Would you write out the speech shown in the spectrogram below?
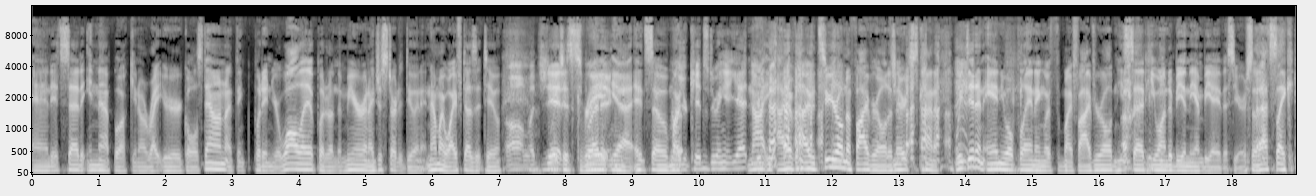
And it said in that book, you know, write your goals down. I think put it in your wallet, put it on the mirror. And I just started doing it. Now my wife does it too. Oh, legit. Which is great. Yeah. And so my, are your kids doing it yet? Not, I have, I have a two year old and a five year old and they're just kind of, we did an annual planning with my five year old, and he said he wanted to be in the NBA this year. So that's like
